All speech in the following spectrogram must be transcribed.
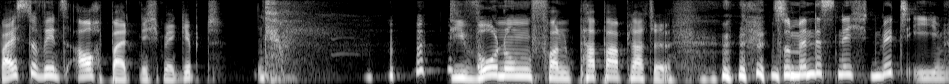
Weißt du, wen es auch bald nicht mehr gibt? die Wohnung von Papa Platte. Zumindest nicht mit ihm.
